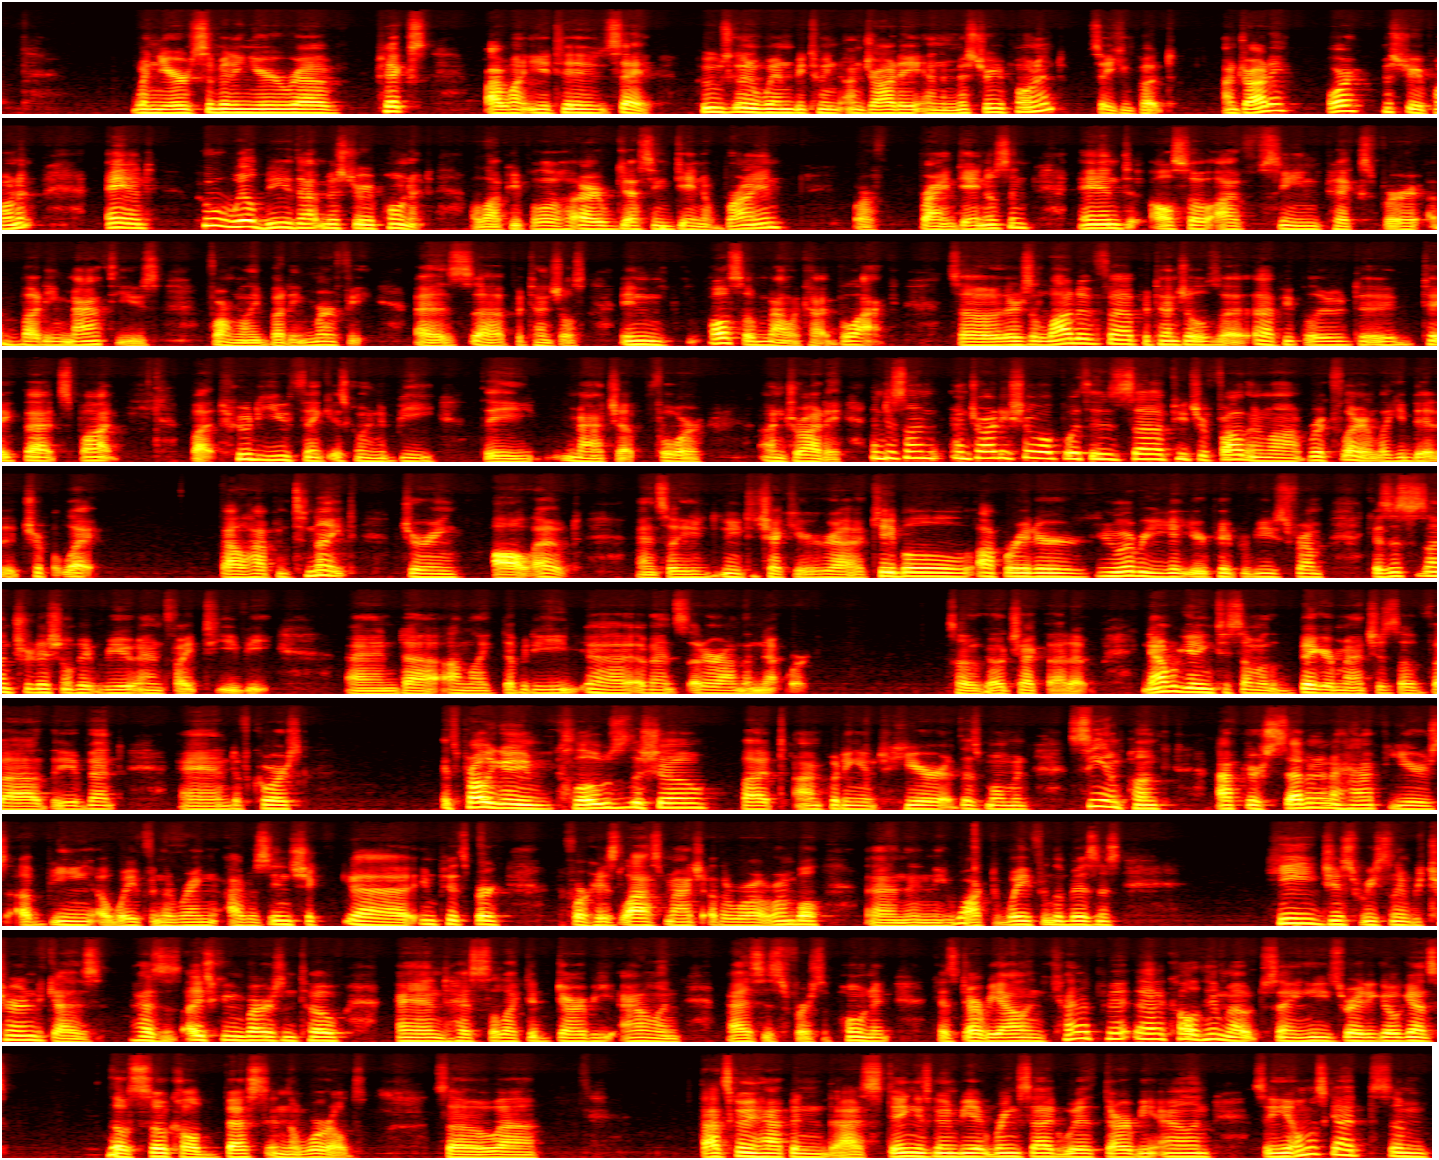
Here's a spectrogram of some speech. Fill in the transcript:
when you're submitting your uh, picks, I want you to say who's going to win between Andrade and the mystery opponent. So you can put Andrade or mystery opponent, and who will be that mystery opponent. A lot of people are guessing Daniel Bryan or Bryan Danielson. And also, I've seen picks for Buddy Matthews, formerly Buddy Murphy, as uh, potentials, in also Malakai Black. So there's a lot of uh, potentials, uh, uh people who take that spot. But who do you think is going to be the matchup for Andrade? And does on Andrade show up with his uh, future father in law, Ric Flair, like he did at AAA? That'll happen tonight during All Out. And so you need to check your uh, cable operator, whoever you get your pay per views from, because this is on traditional pay per view and FITE TV, and uh, unlike WWE uh, events that are on the network. So go check that out. Now we're getting to some of the bigger matches of uh, the event. And of course, it's probably going to close the show, but I'm putting it here at this moment. CM Punk after seven and a half years of being away from the ring, I was in uh, in Pittsburgh for his last match of the Royal Rumble, and then he walked away from the business. He just recently returned, guys, has his ice cream bars in tow, and has selected Darby Allin as his first opponent because Darby Allin kind of uh, called him out, saying he's ready to go against those so-called best in the world. So uh, that's going to happen. Uh, Sting is going to be at ringside with Darby Allin. So you almost got some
